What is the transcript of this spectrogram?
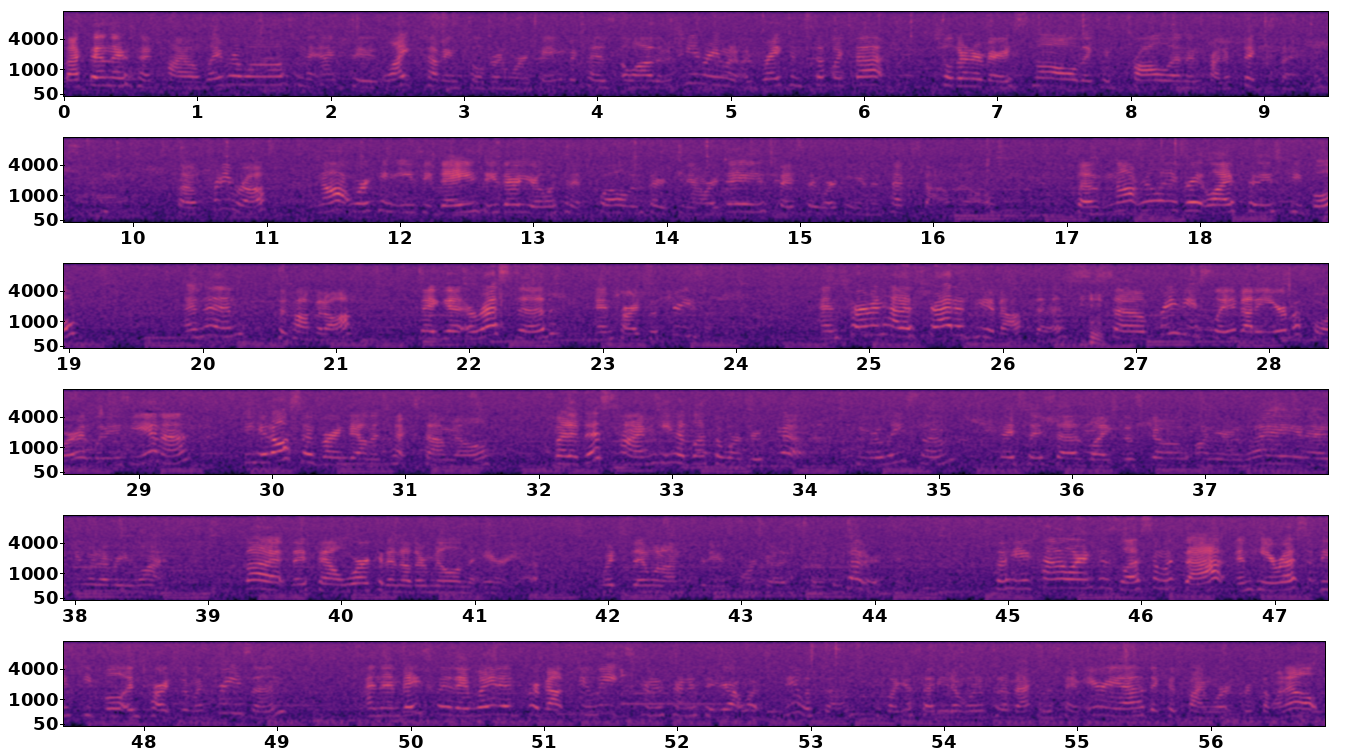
Back then there's no child labor laws and they actually liked having children working because a lot of the machinery when it would break and stuff like that, children are very small, they could crawl in and try to fix things. So pretty rough. Not working easy days either. You're looking at 12 and 13 hour days, basically working in a textile mill. So not really a great life for these people. And then, to top it off, they get arrested and charged with treason. And Sherman had a strategy about this. Hmm. so previously, about a year before, in Louisiana, he had also burned down a textile mill, but at this time he had let the workers go. He released them. Basically said, like, just go on your own way, you know, do whatever you want. But they found work at another mill in the area, which then went on to produce more goods for the Confederacy. So he kind of learned his lesson with that, and he arrested these people and charged them with treason. And then basically they waited for about two weeks, kind of trying to figure out what to do with them. Because like I said, you don't want to put them back in the same area. They could find work for someone else.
